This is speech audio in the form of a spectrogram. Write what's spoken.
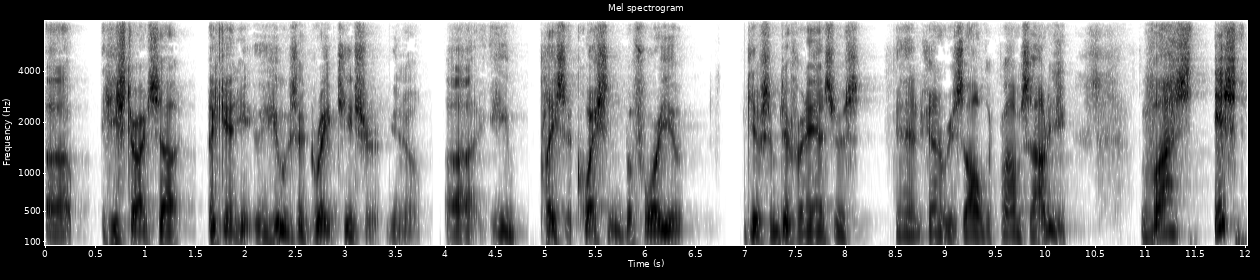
uh, he starts out again. He, he was a great teacher, you know. Uh, he placed a question before you, give some different answers, and then kind of resolve the problem. So, how did you? Was ist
